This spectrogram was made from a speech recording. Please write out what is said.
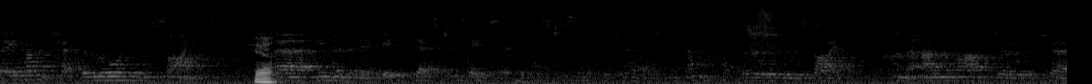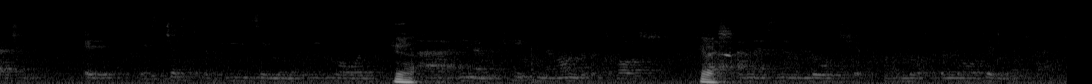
they haven't kept the Lord in sight, and the, and the master of the church is, is, is just abusing the people, and, yeah. uh, you know, keeping them under the. Yes. Uh, and there's no lordship from the Lord, the Lord in the church.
